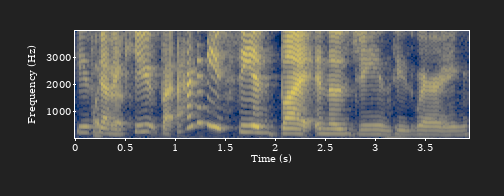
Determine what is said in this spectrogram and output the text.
He's What's got a cute butt. How can you see his butt in those jeans he's wearing?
